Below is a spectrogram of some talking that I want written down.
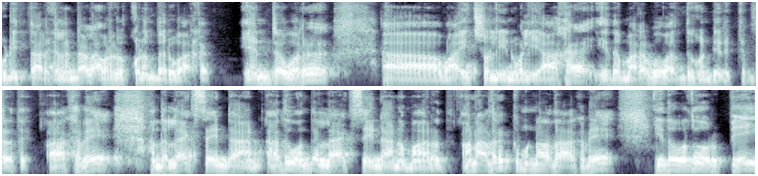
குடித்தார்கள் என்றால் அவர்கள் குணம் பெறுவார்கள். என்ற ஒரு வாய்ச்சொல்லின் வழியாக இது மரபு வந்து கொண்டிருக்கின்றது. ஆகவே அந்த லேக் செயின்டான் அது வந்து லேக் செயின்டான மாறுது. ஆனால் அதற்கு முன்னதாகவே இது வந்து ஒரு பேய்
